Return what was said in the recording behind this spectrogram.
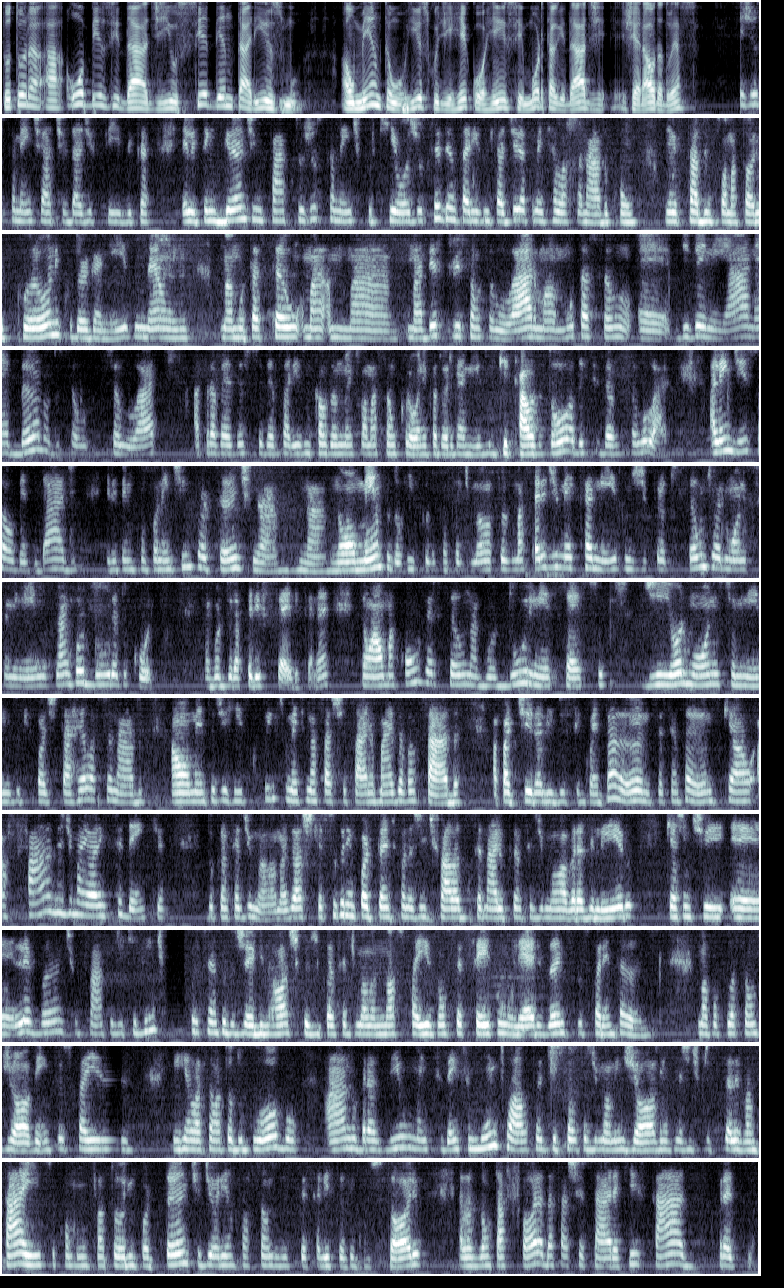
Doutora, a obesidade e o sedentarismo aumentam o risco de recorrência e mortalidade geral da doença? Justamente a atividade física, ele tem grande impacto justamente porque hoje o sedentarismo está diretamente relacionado com um estado inflamatório crônico do organismo, né, um, uma mutação, uma, uma, uma, destruição celular, uma mutação é, de DNA, né, dano do cel celular através desse sedentarismo, causando uma inflamação crônica do organismo que causa todo esse dano celular. Além disso, a obesidade ele tem um componente importante na, na, no aumento do risco do câncer de mama por uma série de mecanismos de produção de hormônios femininos na gordura do corpo. na gordura periférica, né? Então há uma conversão na gordura em excesso de hormônios femininos, o que pode estar relacionado ao aumento de risco, principalmente na faixa etária mais avançada, a partir ali dos 50 anos, 60 anos, que é a fase de maior incidência do câncer de mama. Mas eu acho que é super importante quando a gente fala do cenário câncer de mama brasileiro, que a gente é, levante o fato de que 20% dos diagnósticos de câncer de mama no nosso país vão ser feitos em mulheres antes dos 40 anos. Uma população jovem. Entre os países, em relação a todo o globo, há no Brasil uma incidência muito alta de câncer de mama em jovens e a gente precisa levantar isso como um fator importante de orientação dos especialistas em consultório. Elas vão estar fora da faixa etária que está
